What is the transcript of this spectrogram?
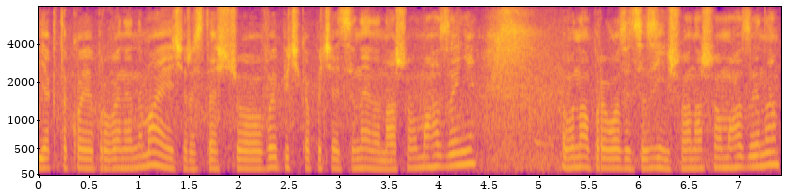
як такої провини немає, через те, що випічка печеться не на нашому магазині, вона привозиться з іншого нашого магазину.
